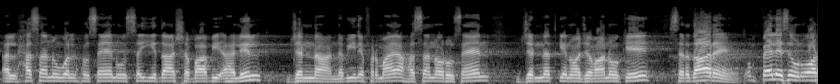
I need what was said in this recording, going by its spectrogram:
الحسن والحسین سیدہ شبابی اہل جنا نبی نے فرمایا، حسن اور حسین جنت کے نوجوانوں کے سردار ہیں۔ تو ہم پہلے سے اور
